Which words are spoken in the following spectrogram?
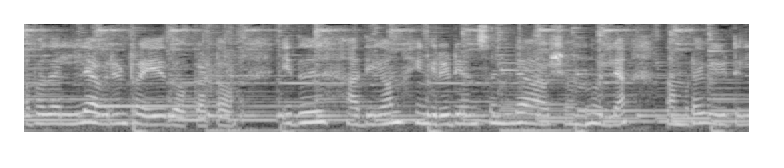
അപ്പോൾ ഇതെല്ലാവരും ട്രൈ ചെയ്ത് നോക്കാം കേട്ടോ ഇത് അധികം ഇൻഗ്രീഡിയൻസിന്റെ ആവശ്യമൊന്നുമില്ല. നമ്മുടെ വീട്ടിൽ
